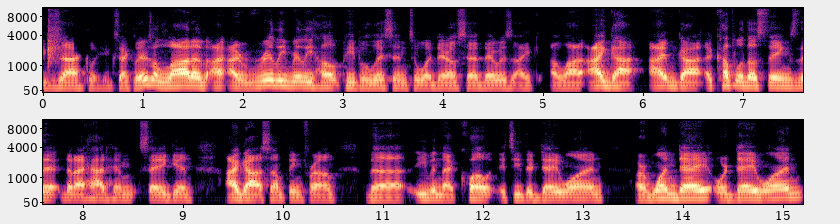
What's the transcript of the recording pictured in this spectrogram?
Exactly, exactly. There's a lot of I, I really, really hope people listen to what Daryl said. There was like a lot. I got, I've got a couple of those things that that I had him say again. I got something from the even that quote. It's either day one or one day or day one.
